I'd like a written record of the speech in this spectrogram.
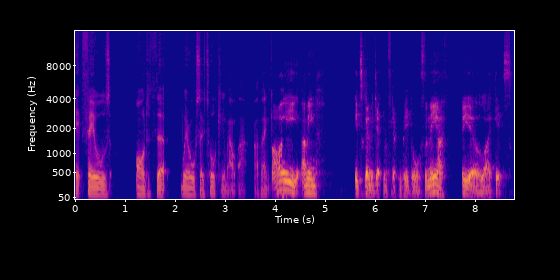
it feels odd that we're also talking about that i think. I i mean it's going to be different for different people. For me i feel like it's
